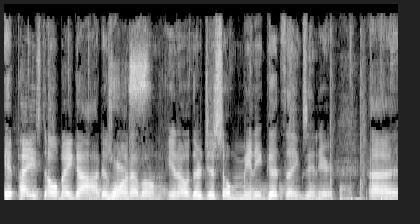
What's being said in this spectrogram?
It pays to obey God is yes. one of them. You know, there's just so many good things in here. Uh,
